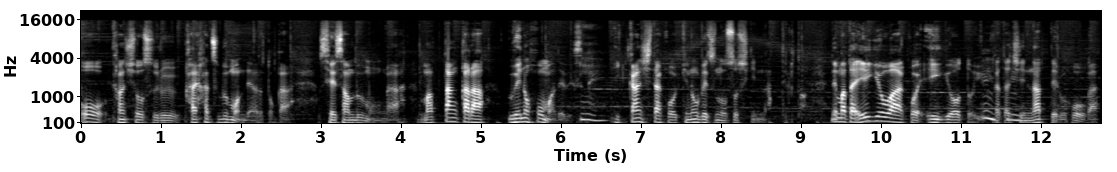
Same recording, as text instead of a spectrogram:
を干渉する開発部門であるとか生産部門が末端から上の方までですね、一貫したこう機能別の組織になっていると。でまた営業はこう営業という形になっている方が、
